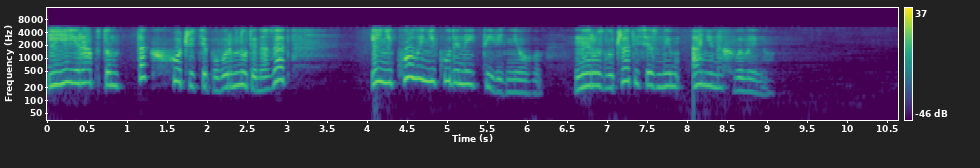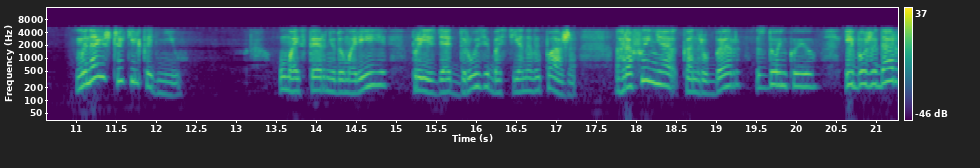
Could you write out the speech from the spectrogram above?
І їй раптом так хочеться повернути назад і ніколи нікуди не йти від нього, не розлучатися з ним ані на хвилину. Минає ще кілька днів. У майстерню до Марії приїздять друзі Бастіяна Липажа, графиня Канробер з донькою і Божидар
